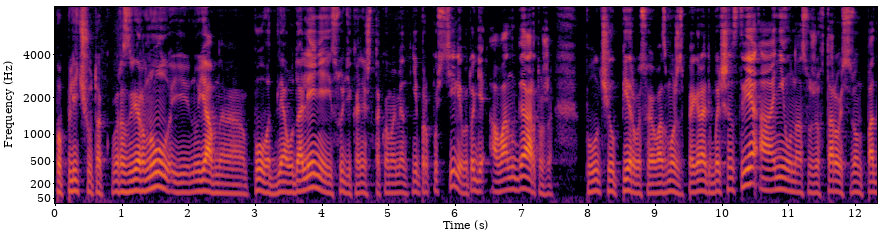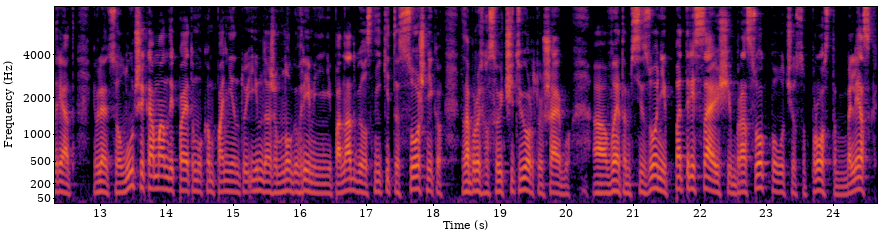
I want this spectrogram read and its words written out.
по плечу так развернул, и ну явно повод для удаления, и судьи, конечно, такой момент не пропустили. В итоге авангард уже получил первую свою возможность поиграть в большинстве, а они у нас уже второй сезон подряд являются лучшей командой по этому компоненту. Им даже много времени не понадобилось. Никита Сошников забросил свою четвертую шайбу а, в этом сезоне. Потрясающий бросок получился, просто блеск.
